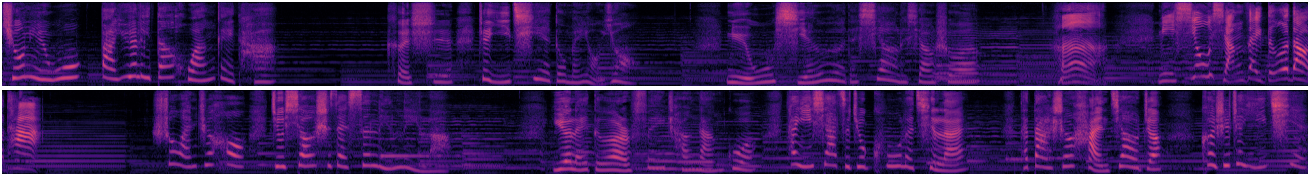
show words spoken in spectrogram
求女巫把约丽丹还给他。可是这一切都没有用。女巫邪恶地笑了笑，说：“哼，你休想再得到它。”说完之后，就消失在森林里了。约雷德尔非常难过，他一下子就哭了起来。他大声喊叫着，可是这一切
